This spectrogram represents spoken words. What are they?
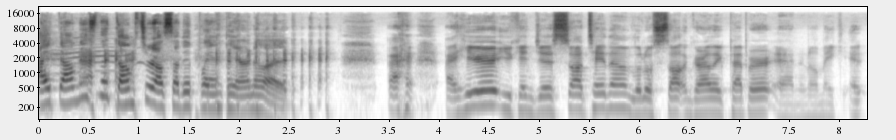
I found these in the dumpster outside of Planned Parenthood. I hear you can just saute them, a little salt and garlic pepper, and it'll make it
